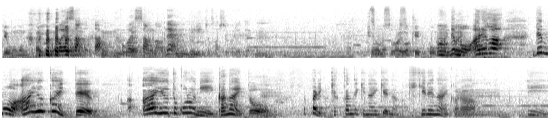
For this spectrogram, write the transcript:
小林さんだった？うん。小林さんがねうん。ピリッとさせてくれて。うん。発表の会は結構うん、でもあれはでもああいう回ってあああいうところに行かないと、うん。やっぱり客観的な意見なんか聞きれないから、いい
